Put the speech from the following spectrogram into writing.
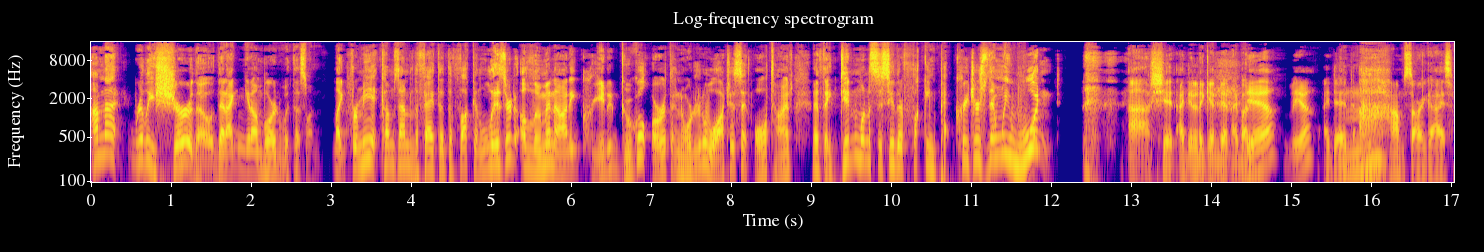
I'm not really sure though that I can get on board with this one. Like for me, it comes down to the fact that the fucking lizard Illuminati created Google Earth in order to watch us at all times. And if they didn't want us to see their fucking pet creatures, then we wouldn't. ah, shit. I did it again, didn't I, buddy? Yeah, yeah. I did. Ah, I'm sorry, guys.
